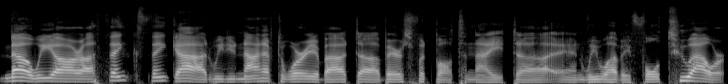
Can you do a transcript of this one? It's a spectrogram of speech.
No, we are. Uh, thank thank God we do not have to worry about uh, Bears football tonight, uh, and we will have a full two hour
